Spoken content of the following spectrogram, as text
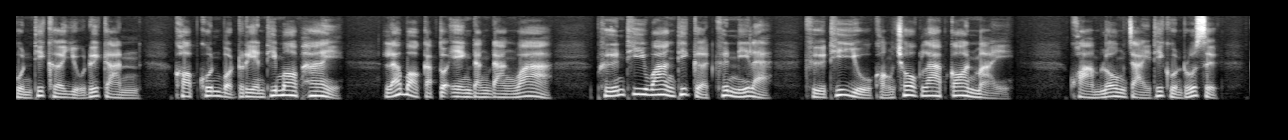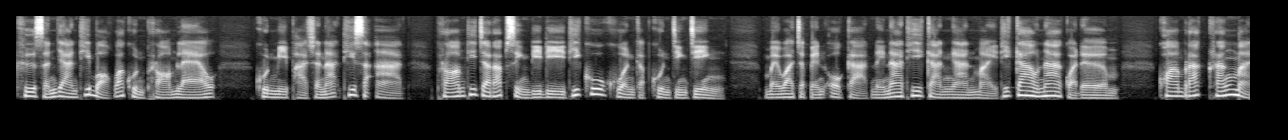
คุณที่เคยอยู่ด้วยกัน ขอบคุณบทเรียนที่มอบให้ แล้วบอกกับตัวเองดัง ๆว่า พื้นที่ว่างที่เกิดขึ้นนี้แหละ คือที่อยู่ของโชคลาภก้อนใหม่ ความโล่งใจที่คุณรู้สึก คือสัญญาณที่บอกว่าคุณพร้อมแล้ว คุณมีภาชนะที่สะอาด พร้อมที่จะรับสิ่งดีๆ ที่คู่ควรกับคุณจริง ๆ ไม่ว่าจะเป็นโอกาสในหน้าที่การงานใหม่ที่ก้าวหน้ากว่าเดิม ความรักครั้งใหม่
